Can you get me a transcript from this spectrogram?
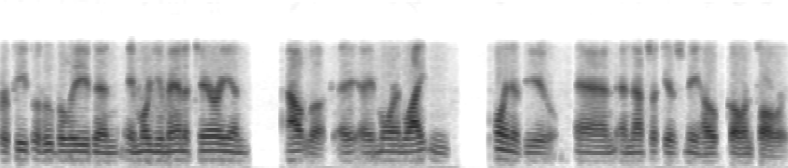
for people who believe in a more humanitarian outlook, a, a more enlightened point of view. And, and that's what gives me hope going forward.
